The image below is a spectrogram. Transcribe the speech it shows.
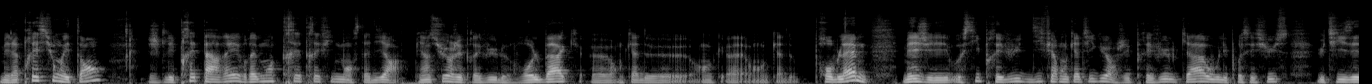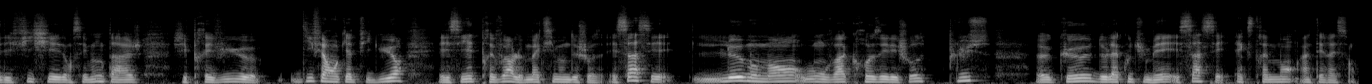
mais la pression étant, je l'ai préparé vraiment très très finement. C'est-à-dire, bien sûr, j'ai prévu le rollback euh, en, cas de, en, cas de problème, mais j'ai aussi prévu différents cas de figure. J'ai prévu le cas où les processus utilisaient des fichiers dans ces montages. J'ai prévu euh, différents cas de figure et essayer de prévoir le maximum de choses. Et ça, c'est le moment où on va creuser les choses plus euh, que de l'accoutumée, et ça c'est extrêmement intéressant.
